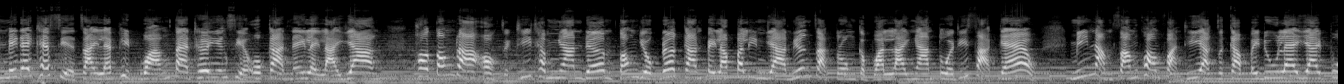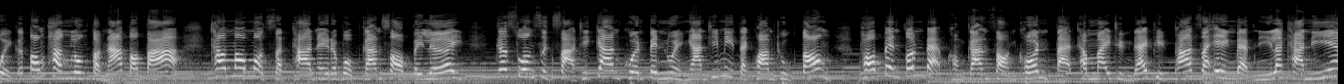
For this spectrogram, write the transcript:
นไม่ได้แค่เสียใจและผิดหวัง แต่เธอยังเสียโอกาสในหลาย ๆ อย่างเพอต้องลาออกจากที่ทำงานเดิมต้องยกเลิกการไปรับปริญญาเนื่องจากตรงกับวันรายงานตัวที่สาแก้ว มีหนำซ้ำความฝันที่อยากจะกลับไปดูแลยายป่วยก็ต้องพังลงต่อหน้าต่อตาทำเอาหมดศรัทธาในระบบการสอบไปเลย กระทรวงศึกษาธิการควรเป็นหน่วยงานที่มีแต่ความถูกต้อง เพราะเป็นต้นแบบของการสอนคน แต่ทำไมถึงได้ผิดพลาดซะเองแบบนี้ล่ะคะเนี่ย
